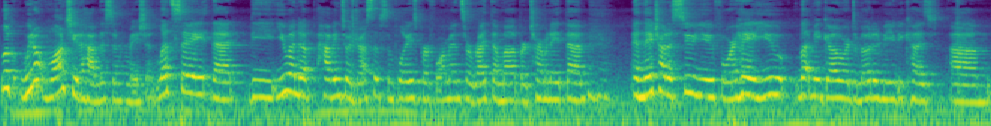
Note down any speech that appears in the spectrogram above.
look, we don't want you to have this information. Let's say that the you end up having to address this employee's performance or write them up or terminate them. Mm-hmm and they try to sue you for hey you let me go or demoted me because um,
